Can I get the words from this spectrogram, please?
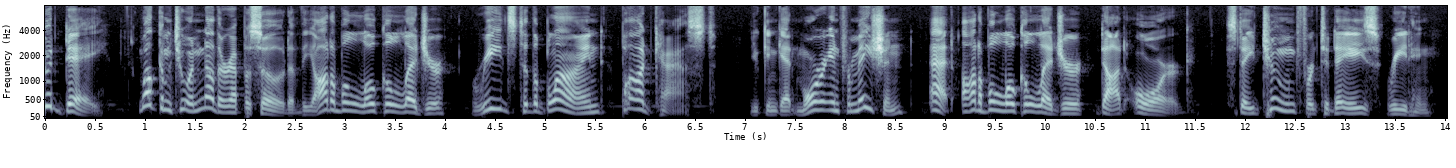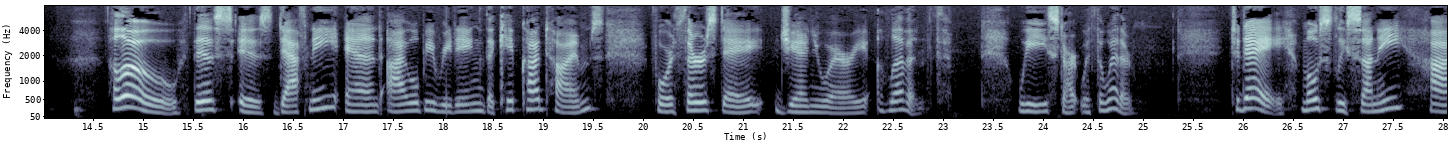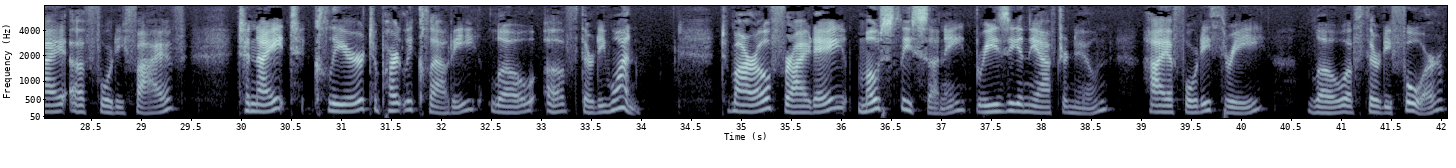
Good day. Welcome to another episode of the Audible Local Ledger Reads to the Blind podcast. You can get more information at audiblelocalledger.org. Stay tuned for today's reading. Hello, this is Daphne, and I will be reading the Cape Cod Times for Thursday, January 11th. We start with the weather. Today, mostly sunny, high of 45. Tonight, clear to partly cloudy, low of 31. Tomorrow, Friday, mostly sunny, breezy in the afternoon, high of 43, low of 34.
